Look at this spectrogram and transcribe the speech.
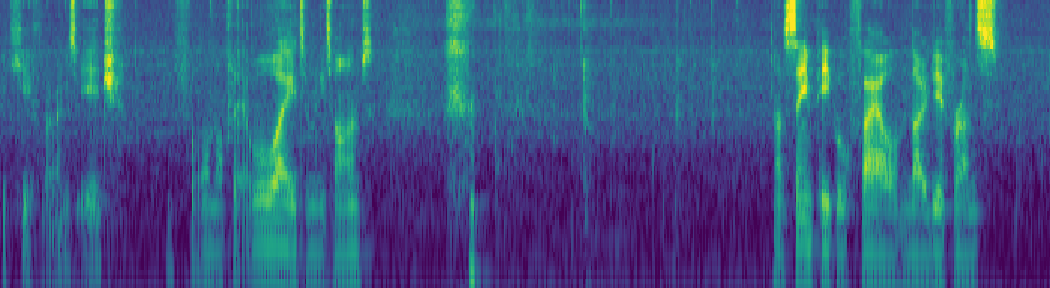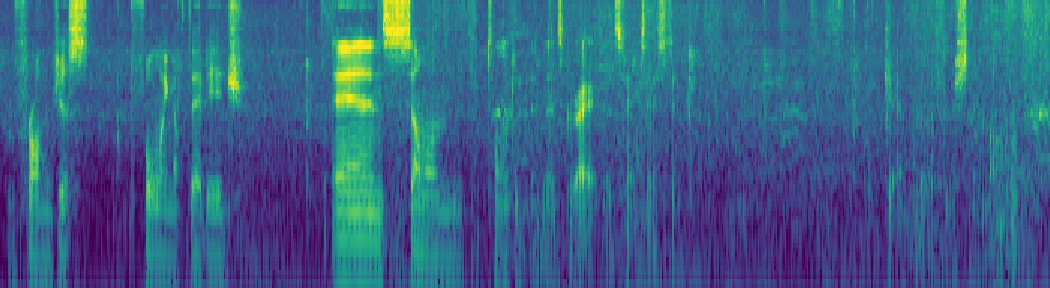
Be careful around this edge. I've fallen off that way too many times. I've seen people fail no difference from just falling off that edge. And someone taunted them, that's great, that's fantastic. Okay, we're gonna finish them off.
